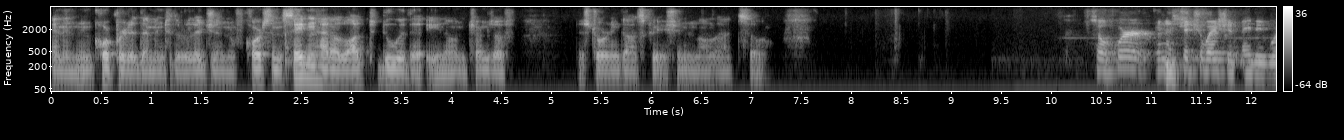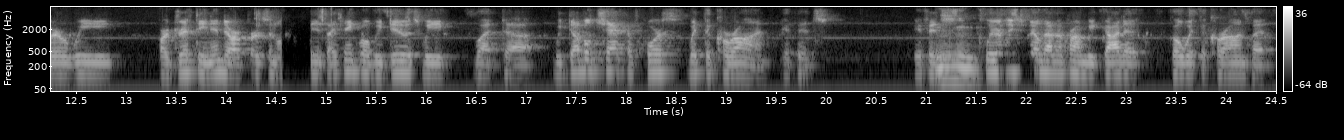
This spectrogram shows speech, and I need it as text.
and incorporated them into the religion. Of course, and Satan had a lot to do with it, you know, in terms of distorting God's creation and all that. So So if we're in a situation maybe where we are drifting into our personal opinions, I think what we do is we what uh, we double check, of course, with the Quran. If it's if it's mm-hmm. clearly spelled out in the Quran, we got to go with the Quran. But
